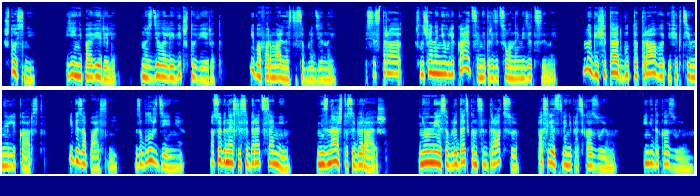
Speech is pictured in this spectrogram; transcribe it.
Что с ней? Ей не поверили, но сделали вид, что верят, ибо формальности соблюдены. Сестра случайно не увлекается нетрадиционной медициной? Многие считают, будто травы – эффективные лекарства. И безопаснее. Заблуждение. Особенно если собирать самим, не зная, что собираешь. Не умея соблюдать концентрацию, последствия непредсказуемы и недоказуемы.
